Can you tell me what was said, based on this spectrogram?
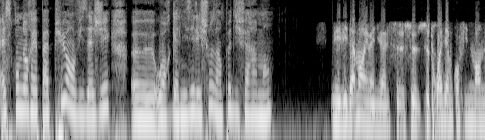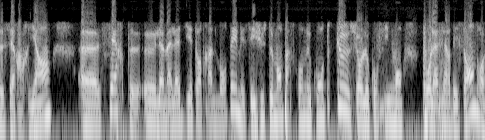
Est-ce qu'on n'aurait pas pu envisager ou organiser les choses un peu différemment? Mais évidemment, Emmanuel, ce, troisième confinement ne sert à rien. Euh, certes, euh, la maladie est en train de monter, mais c'est justement parce qu'on ne compte que sur le confinement pour la faire descendre.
